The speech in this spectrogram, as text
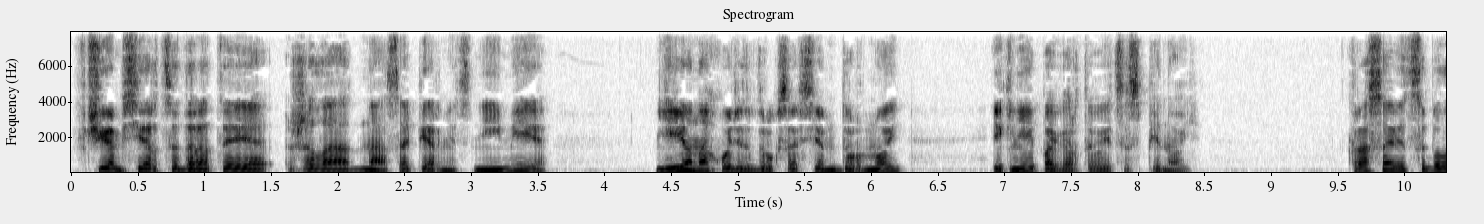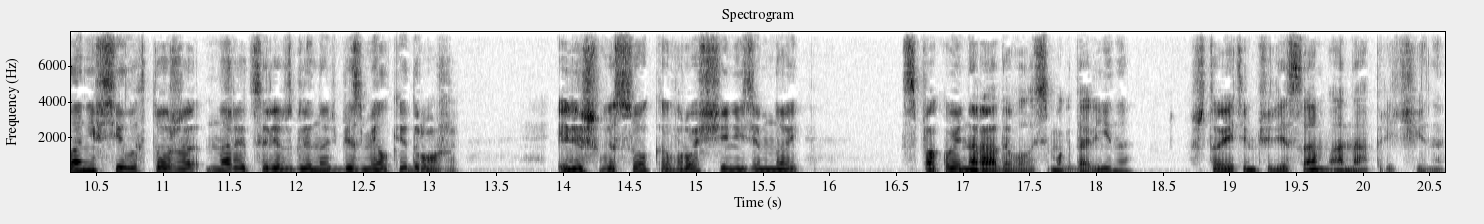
в чьем сердце Доротея жила одна, соперниц не имея, ее находит вдруг совсем дурной и к ней повертывается спиной. Красавица была не в силах тоже на рыцаря взглянуть без мелкой дрожи, и лишь высоко, в роще неземной, спокойно радовалась Магдалина, что этим чудесам она причина.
